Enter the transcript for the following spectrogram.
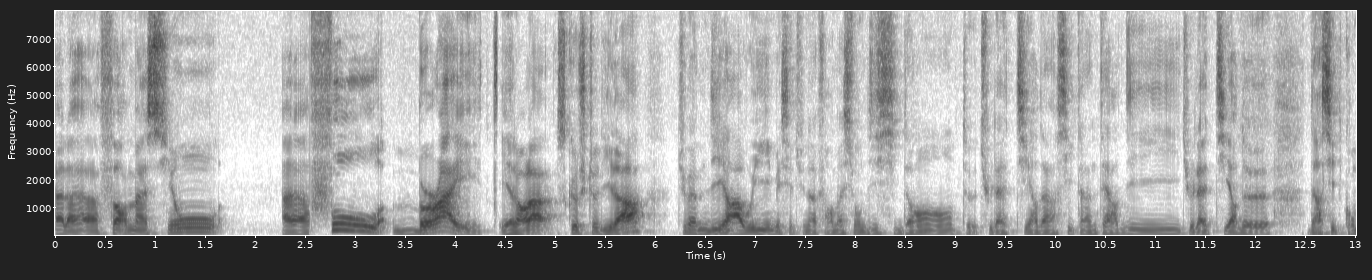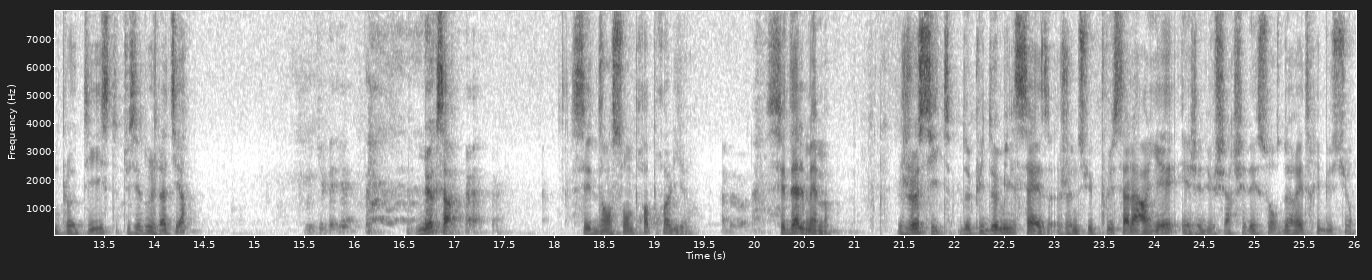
à la formation à Fulbright. Et alors là, ce que je te dis là, tu vas me dire, ah oui, mais c'est une information dissidente, tu la tires d'un site interdit, tu la tires d'un site complotiste. Tu sais d'où je la tire? Wikipédia Mieux que ça. C'est dans son propre livre. Ah ben c'est d'elle-même. Je cite, « Depuis 2016, je ne suis plus salarié et j'ai dû chercher des sources de rétribution.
